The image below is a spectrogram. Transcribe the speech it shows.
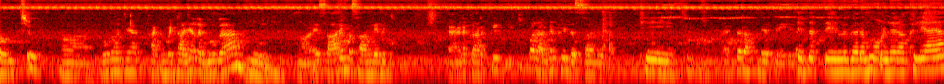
ਅੱਛਾ ਹਾਂ ਥੋੜਾ ਜਿਹਾ ਖੱਟ ਮਿੱਠਾ ਜਿਹਾ ਲੱਗੂਗਾ। ਹੂੰ। ਇਹ ਸਾਰੇ ਮਸਾਲੇ ਵਿੱਚ ਐਡ ਕਰਕੇ ਵਿੱਚ ਭਰਾਂਗੇ ਫਿਰ ਦੱਸਾਂਗੇ। ਠੀਕ। ਇੱਧਰ ਰੱਖ ਲਿਆ ਤੇਲ। ਇਹਦਾ ਤੇਲ ਗਰਮ ਹੋਣ ਲਈ ਰੱਖ ਲਿਆ ਆ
